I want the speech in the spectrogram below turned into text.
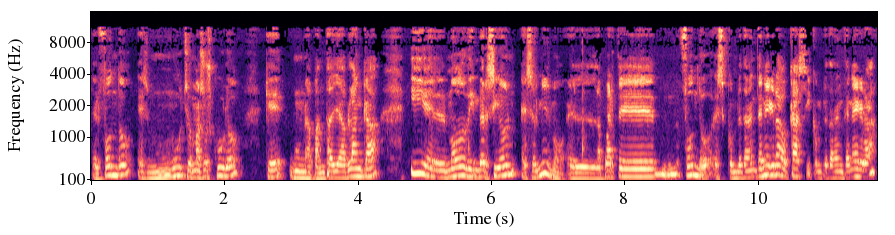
El fondo es mucho más oscuro que una pantalla blanca y el modo de inversión es el mismo. La parte fondo es completamente negra o casi completamente negra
